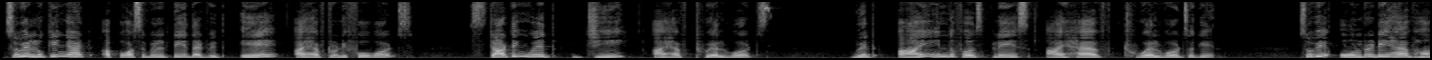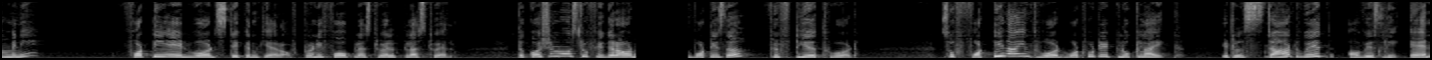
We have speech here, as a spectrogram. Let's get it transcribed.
So, we are looking at a possibility that with A I have 24 words, starting with G I have 12 words, with I in the first place I have 12 words again. So, we already have how many? 48 words taken care of 24 plus 12 plus 12. The question was to figure out what is the 50th word. So, 49th word what would it look like? It will start with obviously N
